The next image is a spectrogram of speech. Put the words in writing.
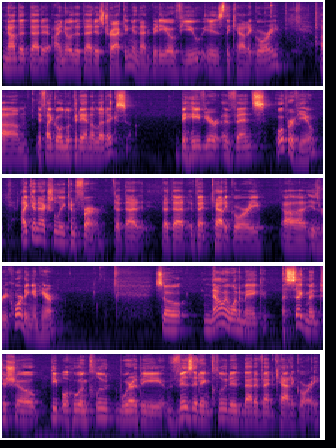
now that, that I know that that is tracking and that video view is the category, um, if I go look at analytics, behavior events overview, I can actually confirm that that, that, that event category uh, is recording in here. So now I want to make a segment to show people who include where the visit included that event category.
